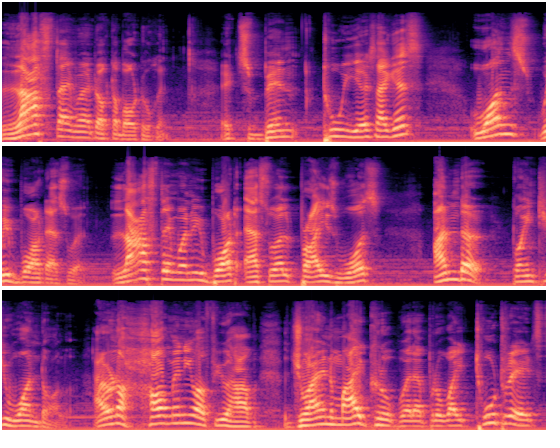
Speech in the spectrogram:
Last time when I talked about token it's been two years I guess once we bought as well. last time when we bought as well, price was under $21 I don't know how many of you have joined my group where I provide two trades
